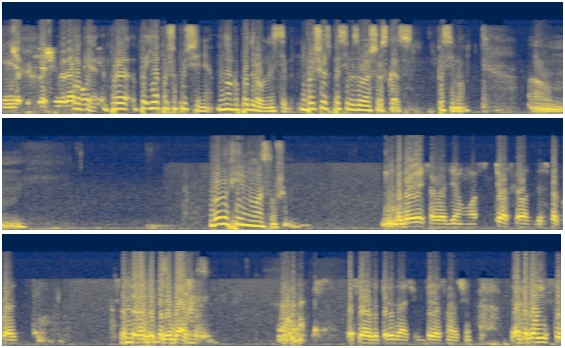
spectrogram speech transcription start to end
нет уходящего работы. Окей, про- я прошу прощения, много подробностей. Большое спасибо за ваш рассказ. Спасибо. Эм, Вы в эфире, мы вас слушаем. Добрый вечер, Вадим. У вас тезка вас беспокоит. Спасибо за передачу. Спасибо за передачу. Интересно очень. Я хотел внести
